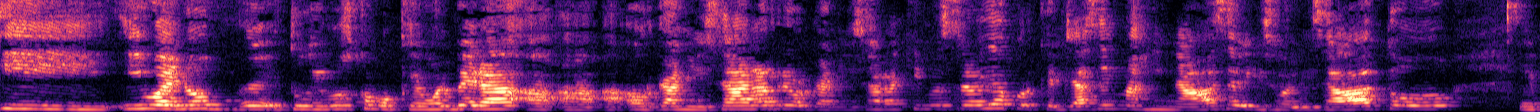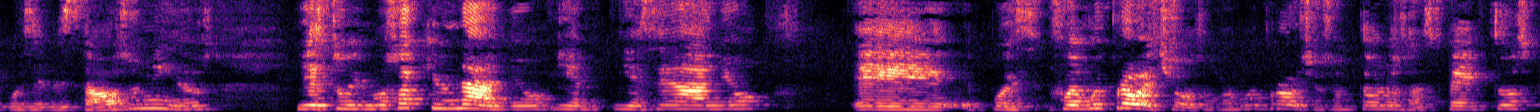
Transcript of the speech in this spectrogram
y, bueno, eh, tuvimos como que volver a, organizar, a reorganizar aquí nuestra vida porque él ya se imaginaba, se visualizaba todo eh, pues en Estados Unidos. Y estuvimos aquí un año y, en, y ese año eh, pues fue muy provechoso, fue muy provechoso en todos los aspectos.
